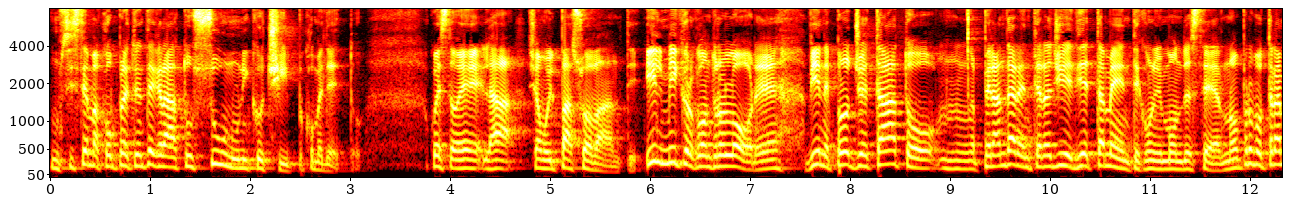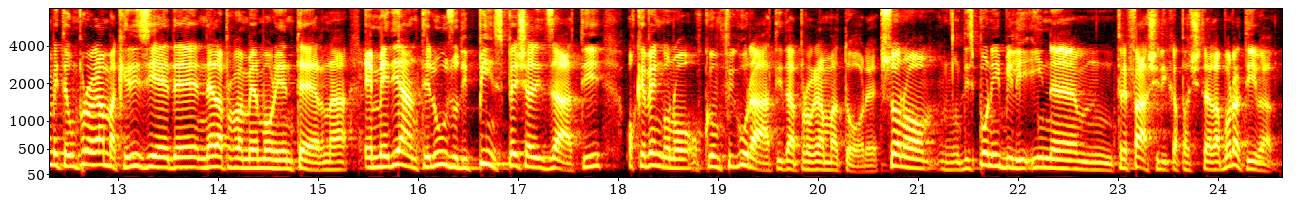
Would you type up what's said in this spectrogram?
un sistema completo integrato su un unico chip, come detto. Questo è la, diciamo, il passo avanti. Il microcontrollore viene progettato mh, per andare a interagire direttamente con il mondo esterno proprio tramite un programma che risiede nella propria memoria interna e mediante l'uso di pin specializzati o che vengono configurati dal programmatore. Sono mh, disponibili in mh, tre fasce di capacità elaborativa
